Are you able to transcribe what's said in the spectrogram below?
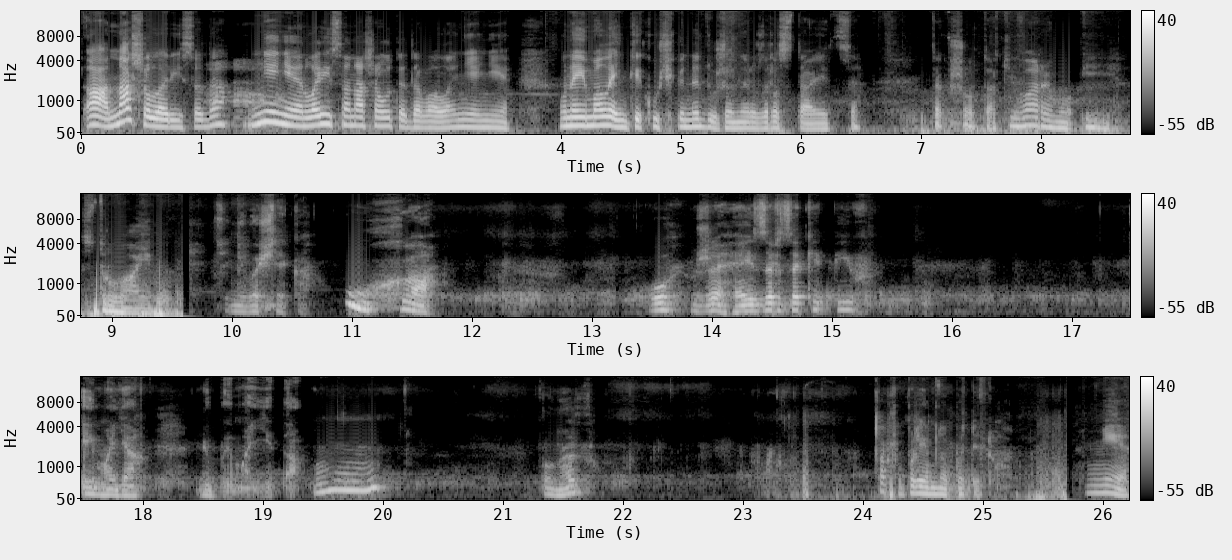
а, наша Лариса, да? Ага. Ні, ні, Лариса наша оте давала. Ні, ні. У неї маленькі кучки не дуже не розростається. Так що так, і варимо, і стругаємо. Сьогодні бачите, яка уха. О, вже гейзер закипів. І моя любима їда. У. Так що приємного апетиту. Ні.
